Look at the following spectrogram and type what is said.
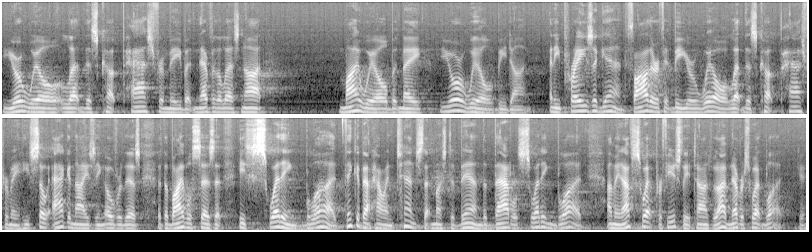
your will, let this cup pass from me, but nevertheless not my will, but may your will be done. And he prays again, Father, if it be your will, let this cup pass from me. And He's so agonizing over this that the Bible says that he's sweating blood. Think about how intense that must have been, the battle, sweating blood. I mean, I've sweat profusely at times, but I've never sweat blood, okay?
